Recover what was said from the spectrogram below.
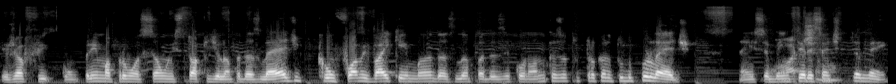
eu já fui, comprei uma promoção em estoque de lâmpadas LED. Conforme vai queimando as lâmpadas econômicas, eu estou trocando tudo por LED. Né? Isso é bem Ótimo. interessante também.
